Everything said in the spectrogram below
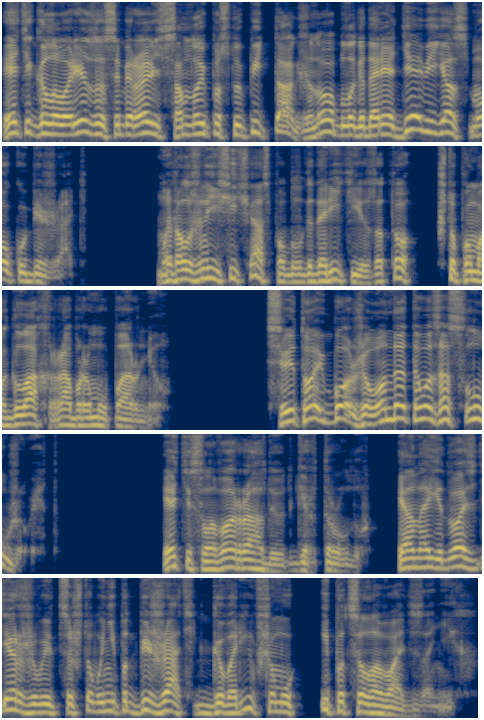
Эти головорезы собирались со мной поступить так же, но благодаря Деве я смог убежать. Мы должны и сейчас поблагодарить ее за то, что помогла храброму парню. Святой Боже, он этого заслуживает. Эти слова радуют Гертруду, и она едва сдерживается, чтобы не подбежать к говорившему и поцеловать за них.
